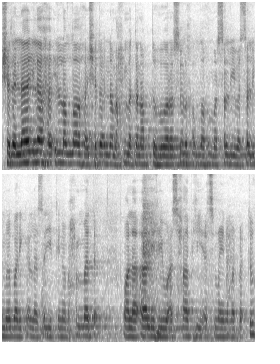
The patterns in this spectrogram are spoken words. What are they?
أشهد أن لا إله إلا الله أشهد أن محمدا عبده ورسوله. اللهم صل وسلم وبارك على سيدنا محمد وعلى آله وأصحابه أجمعين. ما بعد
